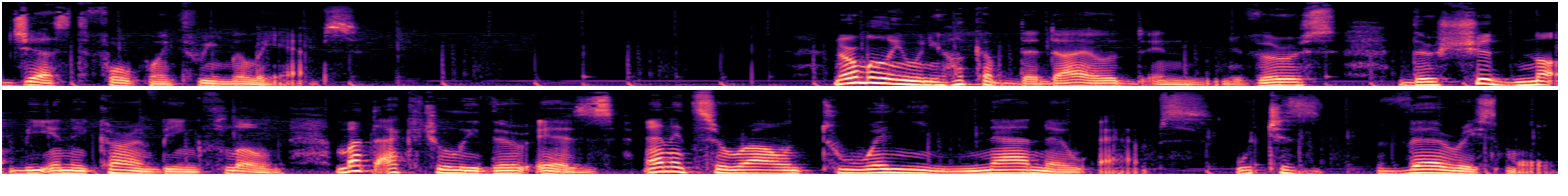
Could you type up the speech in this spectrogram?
just 4.3 milliamps. Normally when you hook up the diode in reverse, there should not be any current being flown, but actually there is, and it's around 20 nanoamps, which is very small.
